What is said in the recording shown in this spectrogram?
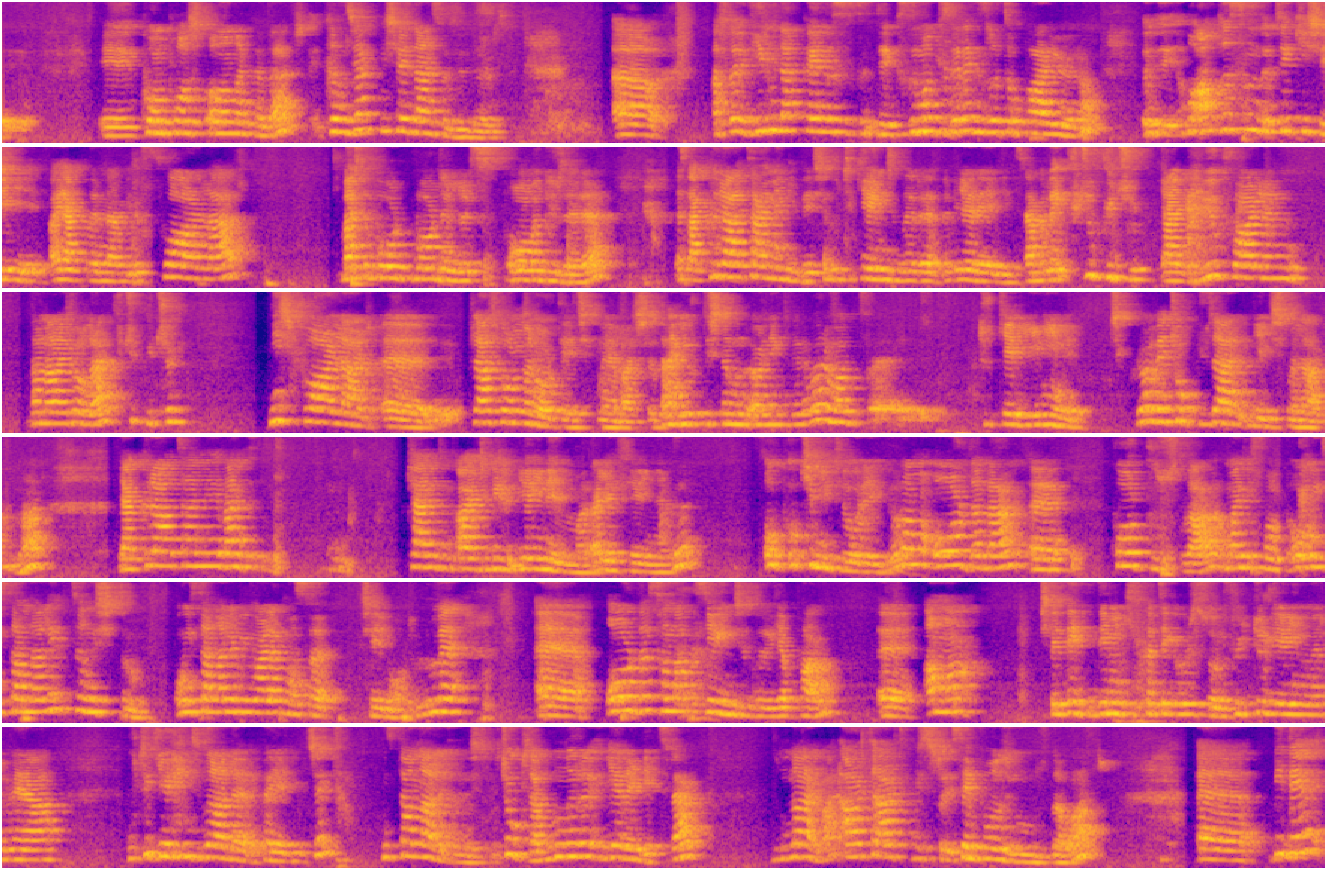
e, kompost olana kadar kalacak bir şeyden söz ediyoruz. E, aslında 20 dakikaya nasıl sığ- sığmak üzere hızla toparlıyorum. Bu Atlas'ın öteki şeyi ayaklarından biri fuarlar. Başta borderless olmak üzere. Mesela kıraathane gibi işte butik yayıncıları bir araya getiren böyle küçük küçük yani büyük fuarlardan ayrı olarak küçük küçük niş fuarlar, e, platformlar ortaya çıkmaya başladı. Hani yurt dışında bunun örnekleri var ama e, Türkiye'de yeni yeni çıkıyor ve çok güzel gelişmeler bunlar. Yani kıraathaneye ben kendim ayrıca bir yayın evim var, Alef Yayın Evi. O, o kimlikle oraya gidiyorum ama orada ben e, Korpus'la, Manifold'la, o insanlarla hep tanıştım. O insanlarla bir yuvarlak masa şeyine oturdum ve e, orada sanat yayıncılığı yapan e, ama işte de, deminki kategori soru, kültür yayınları veya butik yayıncılığa da kayabilecek insanlarla tanıştım. Çok güzel. Bunları yere getiren bunlar var. Artı artık bir sempozyumumuz da var. Ee, bir de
